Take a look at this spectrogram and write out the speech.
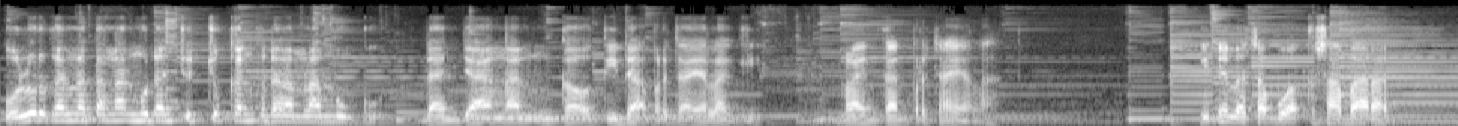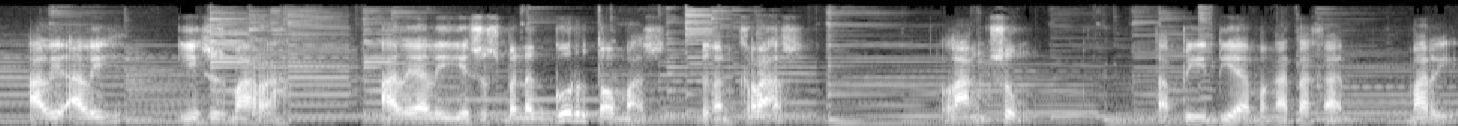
Ulurkanlah tanganmu dan cucukkan ke dalam lambungku. Dan jangan engkau tidak percaya lagi, melainkan percayalah. Ini adalah sebuah kesabaran. Alih-alih Yesus marah, alih-alih Yesus menegur Thomas dengan keras, langsung. Tapi dia mengatakan, mari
